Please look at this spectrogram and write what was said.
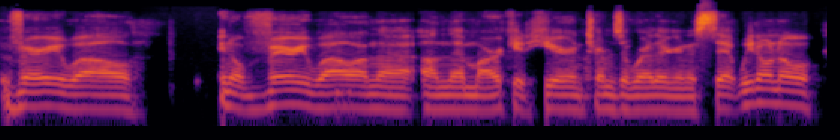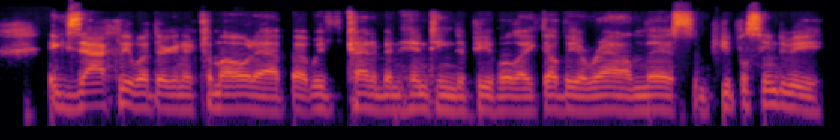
very well you know very well on the on the market here in terms of where they're going to sit. We don't know exactly what they're going to come out at but we've kind of been hinting to people like they'll be around this and people seem to be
